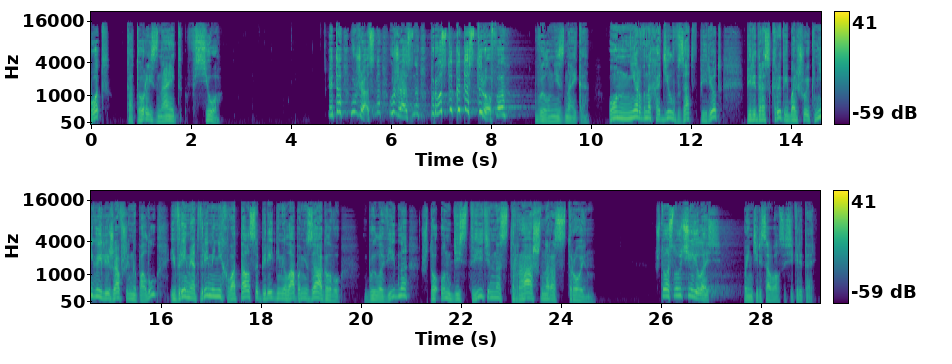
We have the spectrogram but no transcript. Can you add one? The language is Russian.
кот, который знает все. «Это ужасно, ужасно, просто катастрофа!» — выл Незнайка. Он нервно ходил взад-вперед перед раскрытой большой книгой, лежавшей на полу, и время от времени хватался передними лапами за голову. Было видно, что он действительно страшно расстроен. «Что случилось?» — поинтересовался секретарь.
